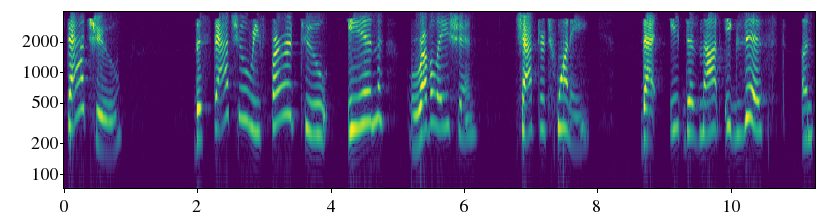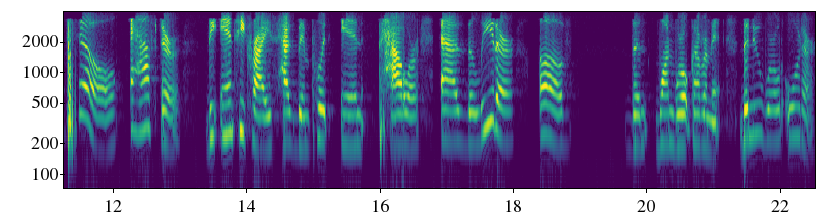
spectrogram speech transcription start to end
statue, the statue referred to in Revelation chapter 20, that it does not exist until after the Antichrist has been put in power as the leader of the one world government, the new world order.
